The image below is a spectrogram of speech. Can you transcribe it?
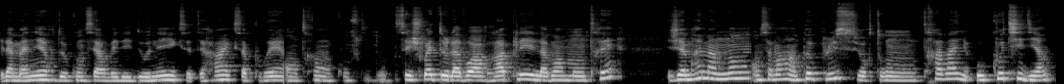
la manière de conserver des données, etc. et que ça pourrait entrer en conflit. Donc c'est chouette de l'avoir rappelé de l'avoir montré. J'aimerais maintenant en savoir un peu plus sur ton travail au quotidien.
